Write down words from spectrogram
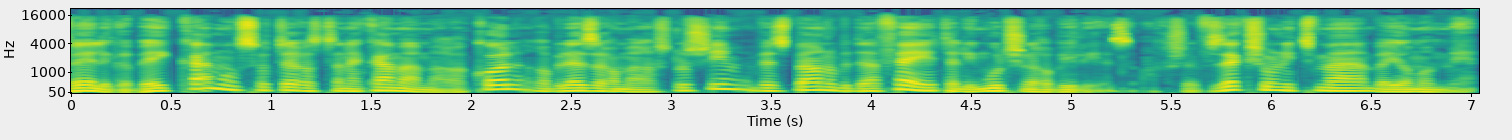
ולגבי כמה הוא סותר, אז תנא קמא אמר הכל, רבי אליעזר אמר 30, והסברנו בדף ה' את הלימוד של רבי אליעזר. עכשיו, זה כשהוא נטמע ביום המאה.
